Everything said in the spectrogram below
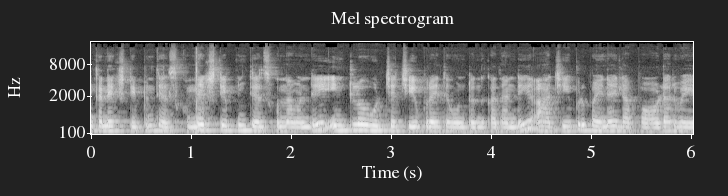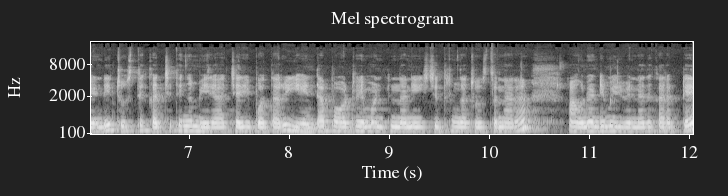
ఇంకా నెక్స్ట్ టిప్ని తెలుసుకుందాం. నెక్స్ట్ స్టెప్ని తెలుసుకుందామండి. ఇంట్లో ఉడిచే చీపురు అయితే ఉంటుంది కదండి. ఆ చీపురు పైన ఇలా పౌడర్ వేయండి. చూస్తే ఖచ్చితంగా మీరే ఆశ్చర్యపోతారు. ఏంటా పౌడర్ ఏమంటుందని చిత్రంగా చూస్తున్నారా? అవునండి మీరు విన్నది కరెక్టే.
